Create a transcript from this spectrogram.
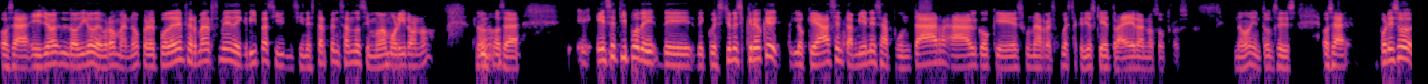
o sea, y yo lo digo de broma, ¿no? Pero el poder enfermarme de gripa sin, sin estar pensando si me voy a morir o no, ¿no? O sea, ese tipo de, de, cuestiones creo que lo que hacen también es apuntar a algo que es una respuesta que Dios quiere traer a nosotros, ¿no? Entonces, o sea, por eso,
